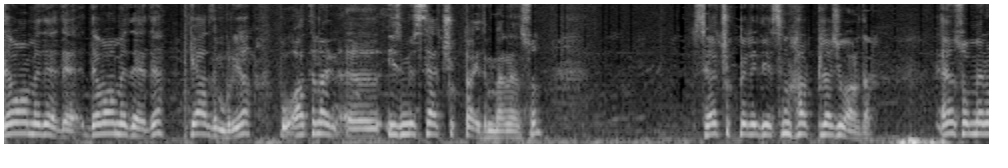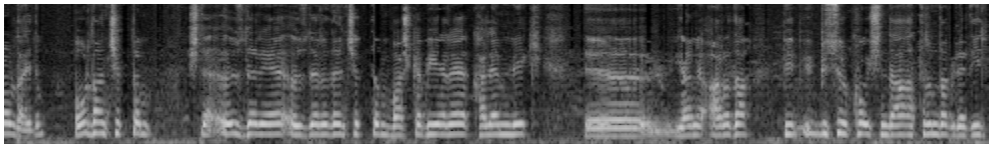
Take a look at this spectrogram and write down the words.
devam ede ede devam ede ede geldim buraya. Bu hatırlayın e, İzmir Selçuk'taydım ben en son. Selçuk Belediyesi'nin halk plajı vardı. En son ben oradaydım. Oradan çıktım. İşte Özdere'ye, Özdere'den çıktım. Başka bir yere Kalemlik. E, yani arada bir, bir, bir sürü şimdi daha hatırımda bile değil.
